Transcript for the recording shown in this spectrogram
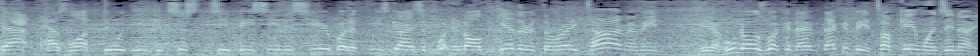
that has a lot to do with the inconsistency of BC this year. But if these guys are putting it all together at the right time, I mean, who knows what could have, that could be a tough game Wednesday night.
